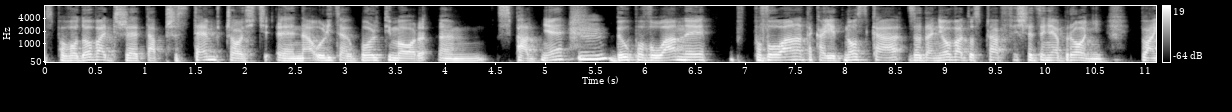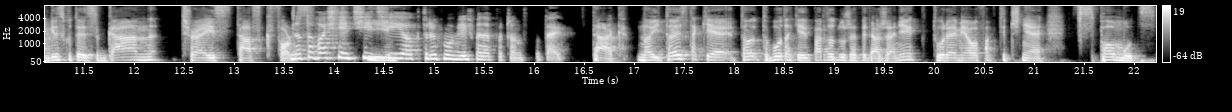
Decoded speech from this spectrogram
spowodować, że ta przestępczość e, na ulicach Baltimore spadnie, mm. był powołany powołana taka jednostka zadaniowa do spraw śledzenia broni. Po angielsku to jest Gun Trace Task Force. No to właśnie ci, ci I... o których mówiliśmy na początku, tak. Tak, no i to jest takie, to, to było takie bardzo duże wydarzenie, które miało faktycznie wspomóc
